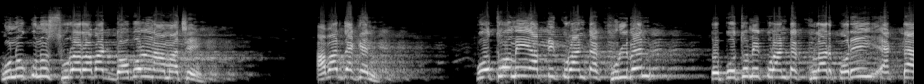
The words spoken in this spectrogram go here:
কোনো কোনো সুরার আবার ডবল নাম আছে। আবার দেখেন, প্রথমেই আপনি কোরআনটা খুলবেন। তো প্রথমে কোরআনটা খোলার পরেই একটা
